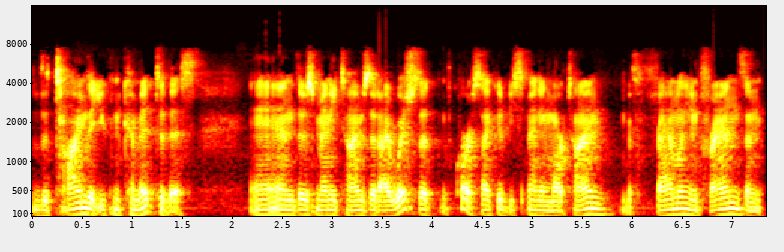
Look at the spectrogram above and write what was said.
the time that you can commit to this. And there's many times that I wish that, of course, I could be spending more time with family and friends and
